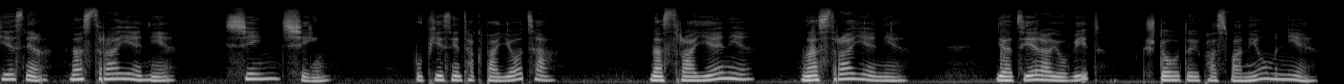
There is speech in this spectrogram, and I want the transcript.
Pieśnia, nastrojenie, 心情. W pieśni tak pojota. Nastrojenie, nastrojenie. Ja dzielam wid, что ты позвонил мне.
